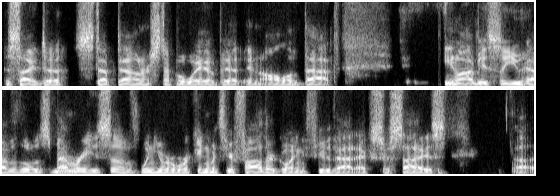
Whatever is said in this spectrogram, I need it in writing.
decide to step down or step away a bit in all of that. You know, obviously, you have those memories of when you were working with your father, going through that exercise. Uh,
